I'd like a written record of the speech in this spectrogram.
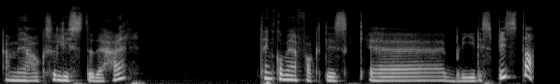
Ja, men jeg har ikke så lyst til det her. Tenk om jeg faktisk uh, blir spist, da.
